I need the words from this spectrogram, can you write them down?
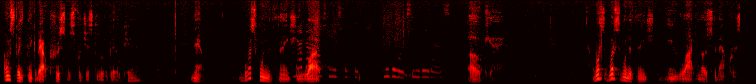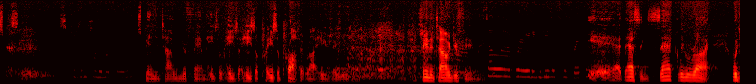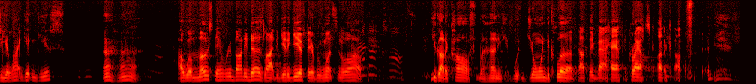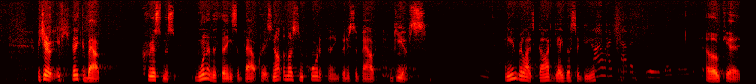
I want to think about Christmas for just a little bit, okay? Now, what's one of the things you Mother like? asked you something. People would see it us. Okay. What's what's one of the things you like most about Christmas? Spending time with my family. Spending time with your family. He's the, he's a, he's a he's a prophet right here. There you go. Spending time with your family. Celebrating Jesus' birthday. Yeah, that's exactly right. Well, do you like getting gifts? Uh huh. Oh, well, most everybody does like to get a gift every once in a while. I got a cough. You got a cough. Well, honey, join the club. I think about half of the crowd's got a cough. but you know, if you think about Christmas, one of the things about Christmas, it's not the most important thing, but it's about gifts. And you didn't realize God gave us a gift? I like having sleepovers. Okay.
